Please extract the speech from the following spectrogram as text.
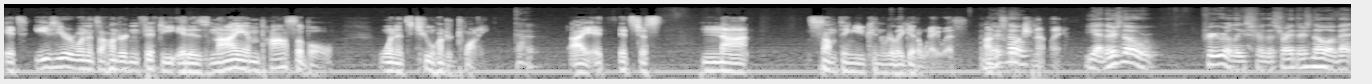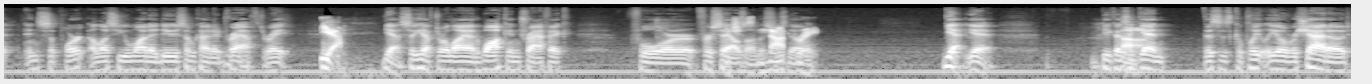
it's easier when it's 150. It is nigh impossible when it's 220. Got it. I it, it's just not something you can really get away with, And there's no- unfortunately. Yeah, there's no pre-release for this, right? There's no event in support unless you want to do some kind of draft, right? Yeah, Yeah, so you have to rely on walk-in traffic for for sales which is on this. not no- great. Yeah, yeah. Because Uh, again, this is completely overshadowed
